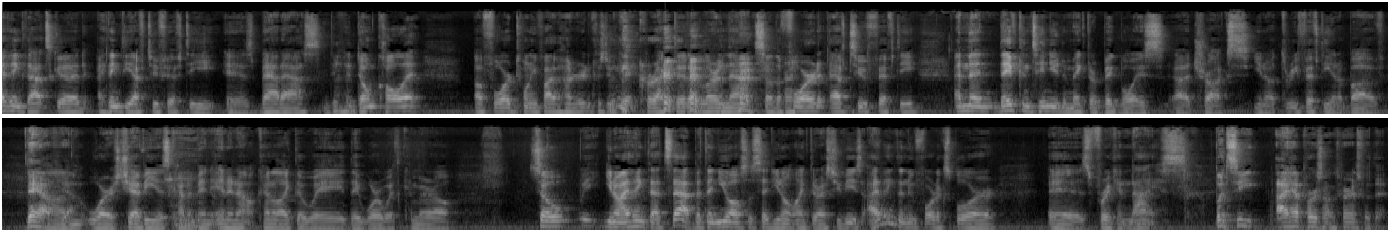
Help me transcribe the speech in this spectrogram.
I think that's good. I think the F two fifty is badass. Mhm. Don't call it a Ford 2500 because you'll get corrected. I learned that. So the Ford F250, and then they've continued to make their big boys uh, trucks, you know, 350 and above. They have, yeah. Where Chevy has kind of been in and out, kind of like the way they were with Camaro. So you know, I think that's that. But then you also said you don't like their SUVs. I think the new Ford Explorer is freaking nice. But see, I have personal experience with it.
